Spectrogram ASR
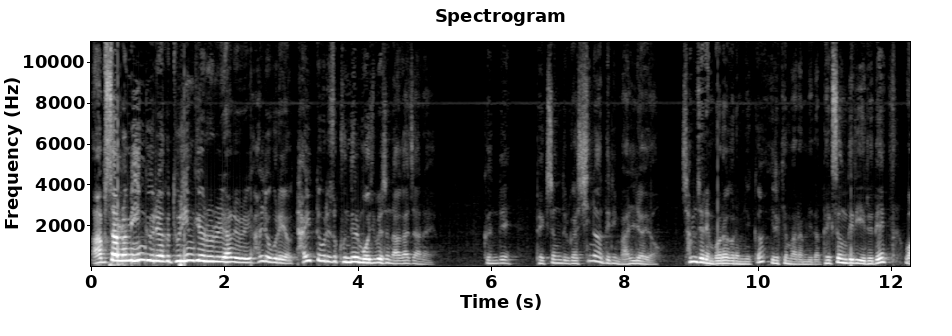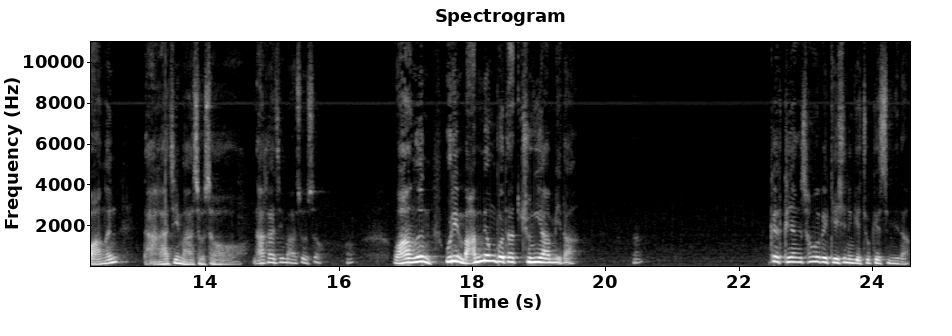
압살롬이 힘교류하고 둘이 힘교류를 하려고 그래요. 다윗도 그래서 군대를 모집해서 나가잖아요. 그런데 백성들과 신하들이 말려요. 3절에 뭐라 그럽니까? 이렇게 말합니다. 백성들이 이르되 왕은 나가지 마소서. 나가지 마소서. 어? 왕은 우리 만 명보다 중요합니다. 어? 그 그냥 성읍에 계시는 게 좋겠습니다.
